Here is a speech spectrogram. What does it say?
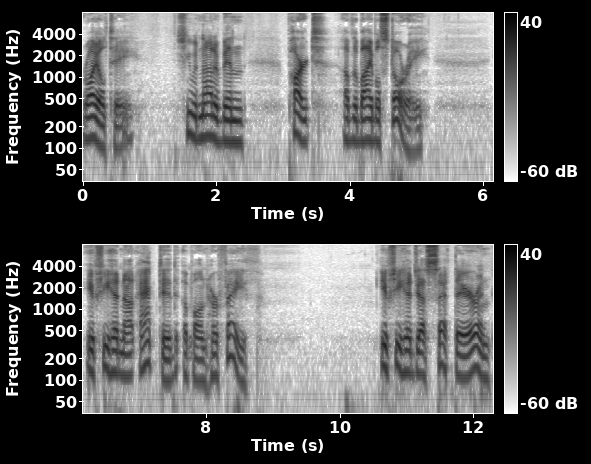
royalty. She would not have been part of the Bible story if she had not acted upon her faith if she had just sat there and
